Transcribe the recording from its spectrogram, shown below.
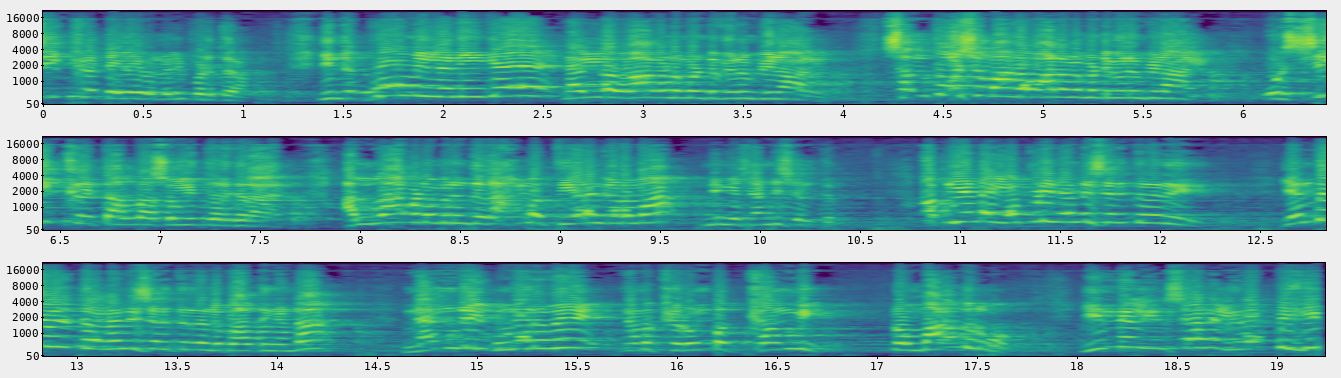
சீக்கிரத்தை இறைவன் வெளிப்படுத்துறான். இந்த பூமியில நீங்க நல்ல வாழணும் என்று விரும்பினால் சந்தோஷமாக வாழணும் என்று விரும்பினால் ஒரு சீக்கிரத்தை அல்லாஹ் சொல்லி தருகிறார். அல்லாஹ்விடம் இருந்து ரஹ்மத் இறங்கணுமா? நீங்க நன்றி செலுத்தணும். அப்படி என்ன எப்படி நன்றி செலுத்துறது? எந்த விதத்துல நன்றி செலுத்துறது பாத்தீங்கன்னா நன்றி உணர்வு நமக்கு ரொம்ப கம்மி. நம்ம மறந்துடுவோம். இன்னல் இன்சானில் இறப்பிகி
